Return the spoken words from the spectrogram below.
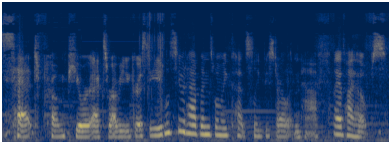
set from Pure X Robbie Christie. Let's see what happens when we cut Sleepy Starlet in half. I have high hopes.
